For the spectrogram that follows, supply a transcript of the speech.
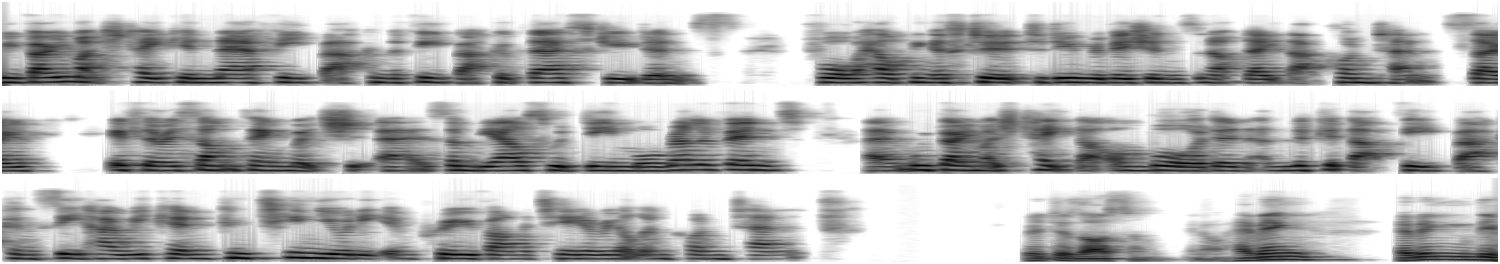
we very much take in their feedback and the feedback of their students for helping us to, to do revisions and update that content. So if there is something which uh, somebody else would deem more relevant, um, we very much take that on board and, and look at that feedback and see how we can continually improve our material and content. Which is awesome. You know, having having the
